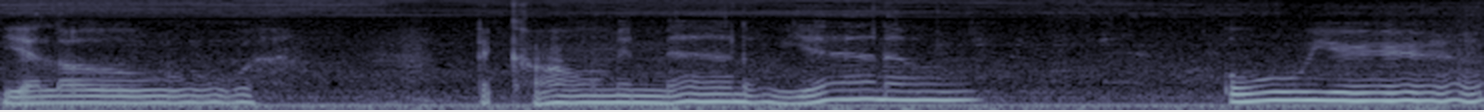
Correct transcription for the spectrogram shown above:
Yellow. They call me mellow yellow. Oh yeah.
